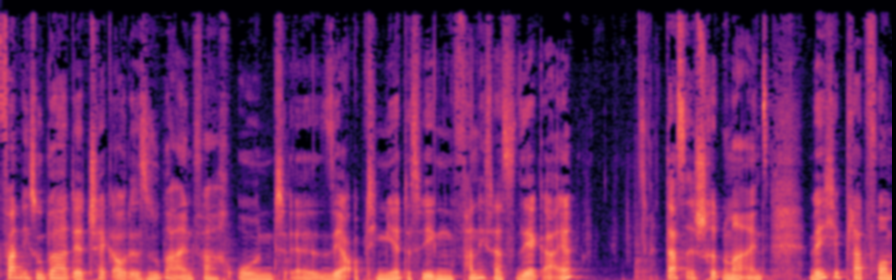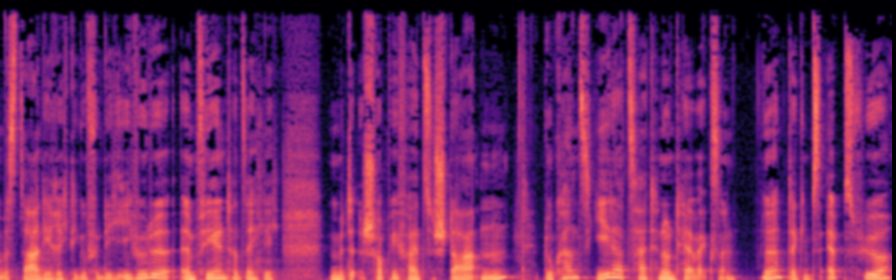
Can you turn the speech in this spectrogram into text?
Fand ich super. Der Checkout ist super einfach und äh, sehr optimiert. Deswegen fand ich das sehr geil. Das ist Schritt Nummer eins. Welche Plattform ist da die richtige für dich? Ich würde empfehlen, tatsächlich mit Shopify zu starten. Du kannst jederzeit hin und her wechseln. Ne? Da gibt's Apps für,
